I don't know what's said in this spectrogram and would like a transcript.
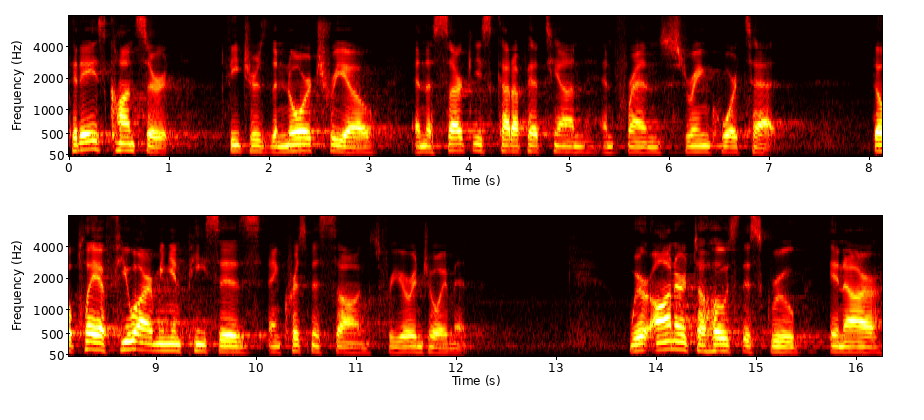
Today's concert features the Nor Trio and the Sargis Karapetyan and Friends String Quartet. They'll play a few Armenian pieces and Christmas songs for your enjoyment. We're honored to host this group in our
